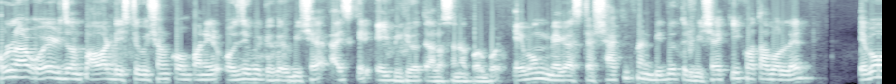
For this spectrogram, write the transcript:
খুলনার ওয়েট জোন পাওয়ার ডিস্ট্রিবিউশন কোম্পানির অজিবিটিকের বিষয়ে আজকের এই ভিডিওতে আলোচনা করব এবং মেগাস্টার শাকিব খান বিদ্যুতের বিষয়ে কি কথা বললেন এবং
